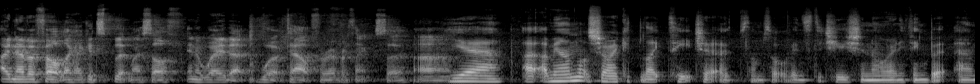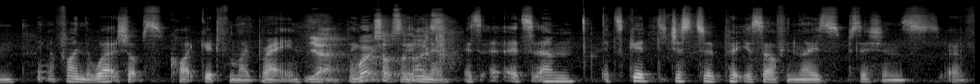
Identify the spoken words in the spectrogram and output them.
I never felt like I could split myself in a way that worked out for everything. So um, Yeah, I, I mean, I'm not sure I could like teach at a, some sort of institution or anything, but um, I think I find the workshops quite good for my brain. yeah, think, workshops are You nice. know, it's it's um it's good just to put yourself in those positions of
